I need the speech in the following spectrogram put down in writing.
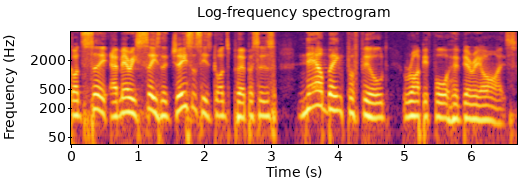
God see, uh, Mary sees that Jesus is God's purposes now being fulfilled right before her very eyes.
